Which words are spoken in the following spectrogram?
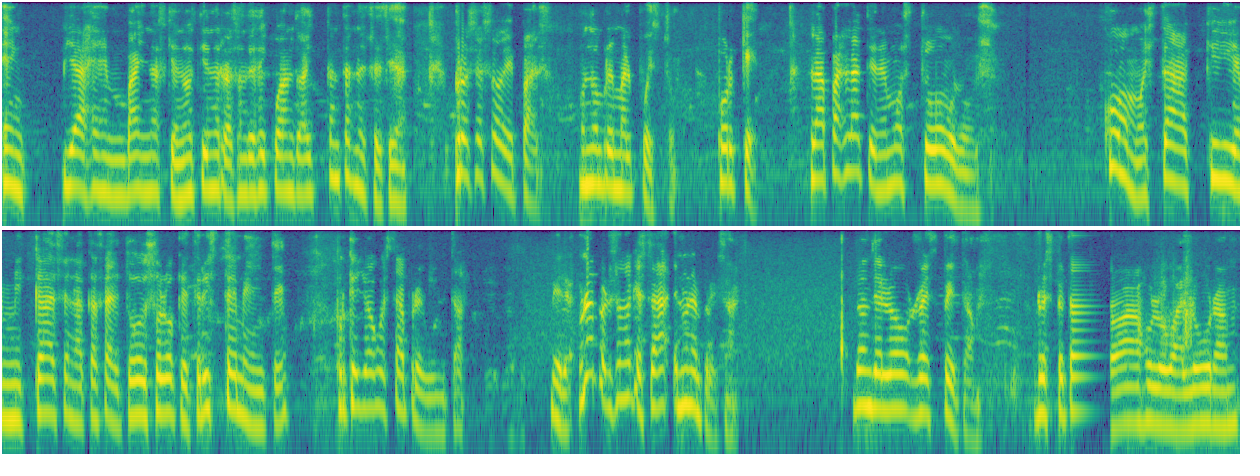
en viajes, en vainas que no tienen razón desde cuando hay tantas necesidades? Proceso de paz, un nombre mal puesto. ¿Por qué? La paz la tenemos todos. ¿Cómo? Está aquí en mi casa, en la casa de todos, solo que tristemente, porque yo hago esta pregunta. Mira, una persona que está en una empresa, donde lo respetan, respetan el trabajo, lo valoran,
